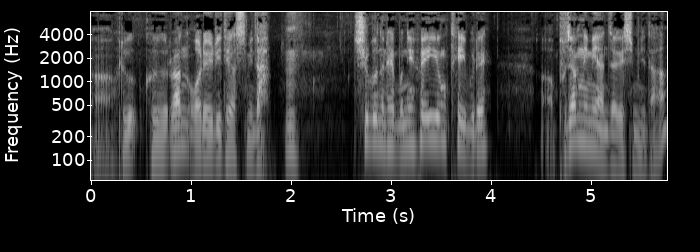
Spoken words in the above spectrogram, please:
어, 그리고 그런 월요일이 되었습니다. 음. 출근을 해보니 회의용 테이블에 어, 부장님이 앉아 계십니다.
